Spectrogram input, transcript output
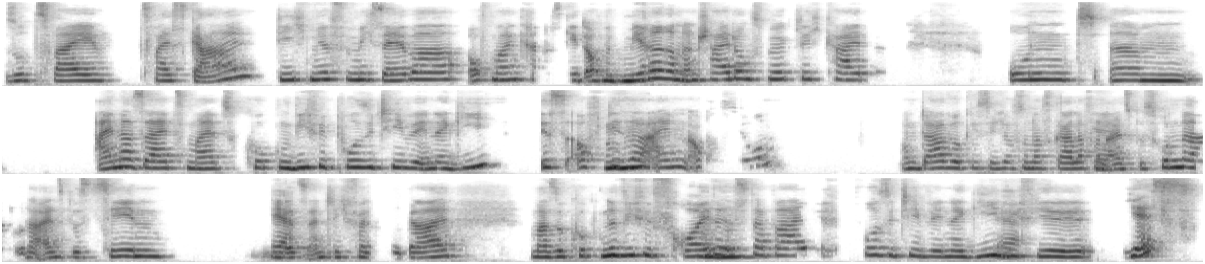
so zwei, zwei Skalen, die ich mir für mich selber aufmalen kann. Es geht auch mit mehreren Entscheidungsmöglichkeiten. Und ähm, einerseits mal zu gucken, wie viel positive Energie ist auf dieser mhm. einen Option. Und da wirklich sich auf so einer Skala von ja. 1 bis 100 oder 1 bis 10, ja. letztendlich völlig egal, mal so guckt, ne, wie viel Freude mhm. ist dabei, wie viel positive Energie, ja. wie viel Yes.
